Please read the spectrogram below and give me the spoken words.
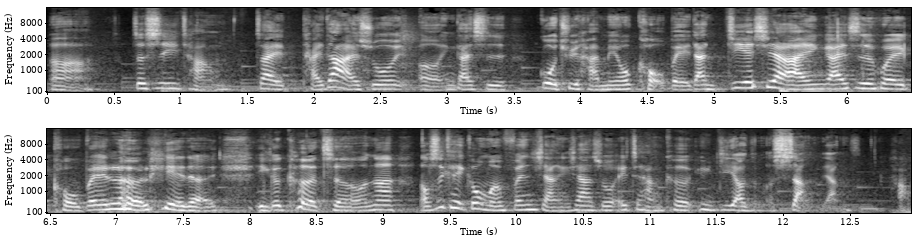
啊，这是一堂在台大来说呃应该是过去还没有口碑，但接下来应该是会口碑热烈的一个课程。那老师可以跟我们分享一下说，哎，这堂课预计要怎么上这样子？好，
